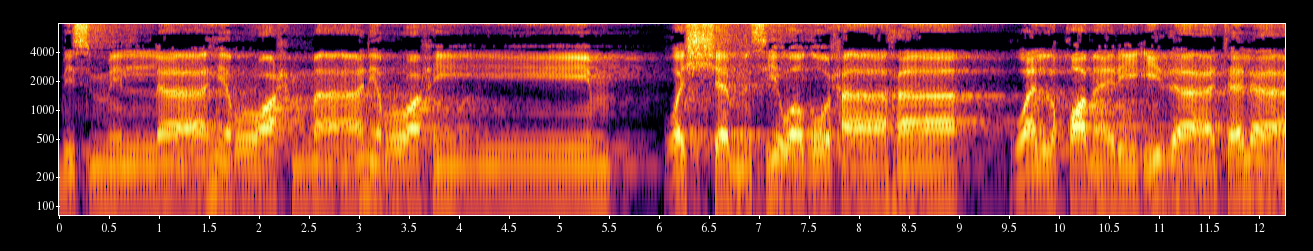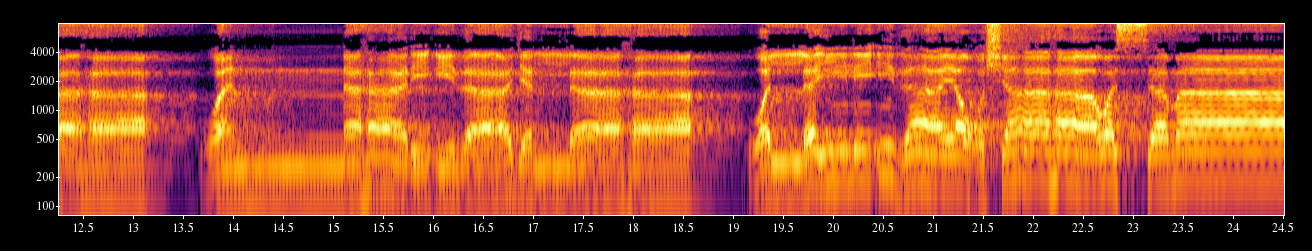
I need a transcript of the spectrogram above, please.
بسم الله الرحمن الرحيم. والشمس وضحاها والقمر إذا تلاها والنهار إذا جلاها والليل إذا يغشاها والسماء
